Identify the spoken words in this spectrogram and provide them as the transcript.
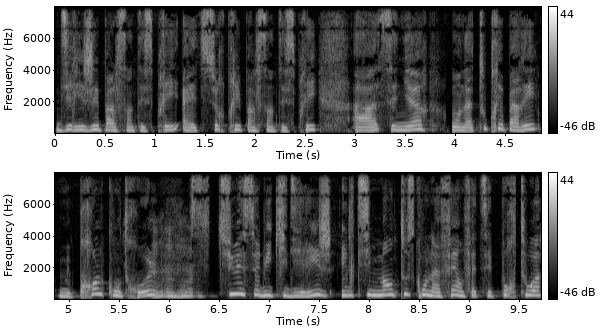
dirigé par le Saint-Esprit, à être surpris par le Saint-Esprit, à Seigneur, on a tout préparé, mais prends le contrôle. Mm-hmm. Tu es celui qui dirige. Ultimement, tout ce qu'on a fait, en fait, c'est pour toi.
